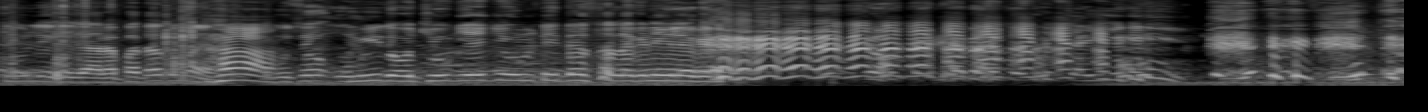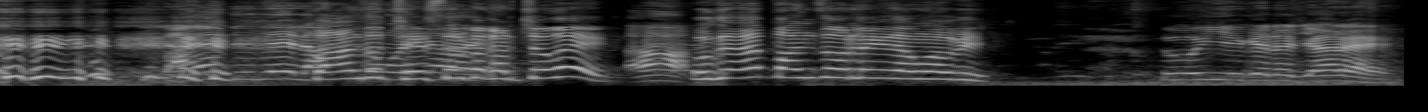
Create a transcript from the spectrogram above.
क्यों लेके जा रहा पता तुम्हें? हाँ। अब उसे उम्मीद हो चुकी है कि उल्टी दस्त लगने लग रही। चाहिए ही लाया जिसने, लाया पाँच सौ छह सौ रुपये खर्च हो गए? हाँ। उसका पाँच सौ और लेके जाऊँगा अभी। तो ये कहना चाह रहा है।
